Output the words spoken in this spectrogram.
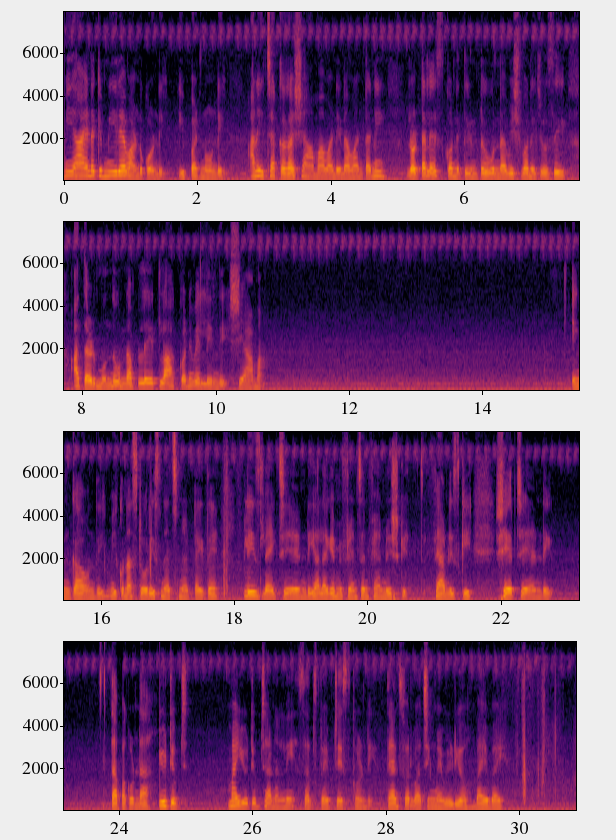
మీ ఆయనకి మీరే వండుకోండి ఇప్పటి నుండి. అని చక్కగా శ్యామ వండిన వంటని లొట్టలేసుకొని తింటూ ఉన్న విశ్వని చూసి అతడు ముందు ఉన్న ప్లేట్ లాక్కొని వెళ్ళింది శ్యామ. ఇంకా ఉంది. మీకు నా స్టోరీస్ నచ్చినట్టయితే ప్లీజ్ లైక్ చేయండి. అలాగే మీ ఫ్రెండ్స్ అండ్ ఫ్యామిలీస్కి ఫ్యామిలీస్కి షేర్ చేయండి. తప్పకుండా యూట్యూబ్ మా యూట్యూబ్ ఛానల్ని సబ్స్క్రైబ్ చేసుకోండి. Thanks for watching my video. Bye bye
